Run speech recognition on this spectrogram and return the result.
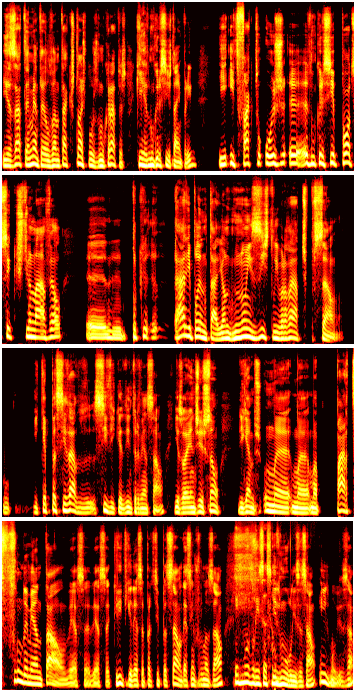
exatamente a levantar questões pelos democratas que a democracia está em perigo. E, e de facto, hoje uh, a democracia pode ser questionável uh, porque a área planetária onde não existe liberdade de expressão e capacidade cívica de intervenção, e as ONGs são, digamos, uma, uma, uma parte fundamental dessa, dessa crítica, dessa participação, dessa informação. E de mobilização. E de mobilização. E de mobilização.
